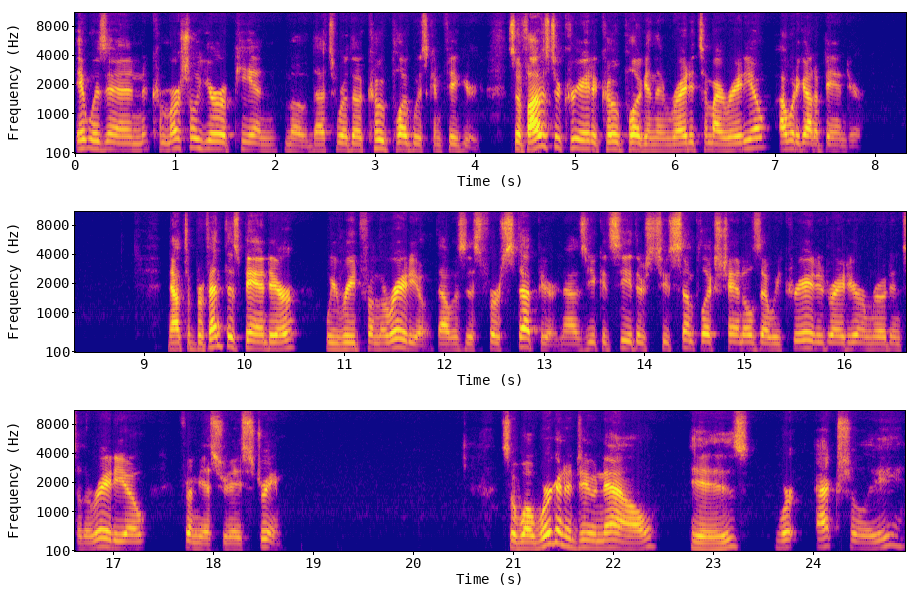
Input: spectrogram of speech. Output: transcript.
it was in commercial European mode. That's where the code plug was configured. So if I was to create a code plug and then write it to my radio, I would have got a band error. Now to prevent this band error, we read from the radio. That was this first step here. Now, as you can see, there's two simplex channels that we created right here and wrote into the radio from yesterday's stream. So what we're going to do now is we're actually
